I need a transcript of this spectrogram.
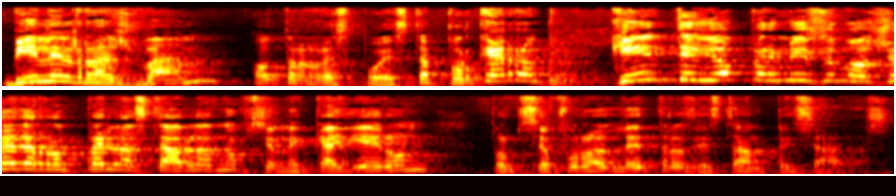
Viene el Rashbam, otra respuesta. ¿Por qué rompe? ¿Quién te dio permiso, Moshe, de romper las tablas? No, pues se me cayeron porque se fueron las letras y estaban pesadas.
